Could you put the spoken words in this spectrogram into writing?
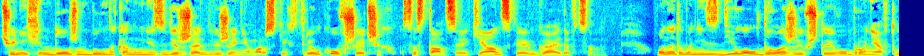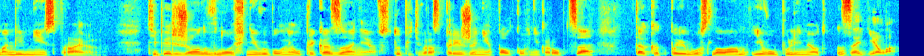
Чунихин должен был накануне задержать движение морских стрелков, шедших со станции Океанская к гайдовцам. Он этого не сделал, доложив, что его бронеавтомобиль неисправен. Теперь же он вновь не выполнил приказания вступить в распоряжение полковника Рубца, так как, по его словам, его пулемет заело.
